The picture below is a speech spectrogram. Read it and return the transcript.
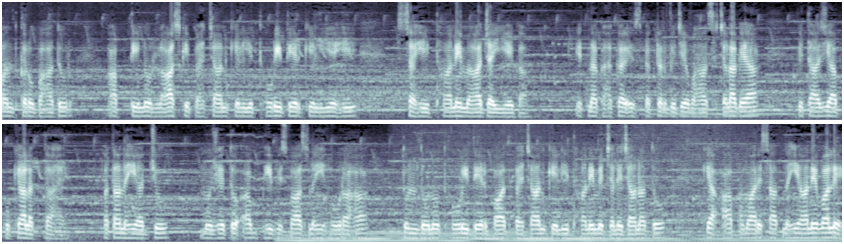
बंद करो बहादुर। आप तीनों लाश की पहचान के लिए थोड़ी देर के लिए ही सही थाने में आ जाइएगा। इतना कहकर इंस्पेक्टर विजय वहाँ से चला गया। पिताजी, आपको क्या लगता है? पता नहीं अज्जू, मुझे तो अब भी विश्वास नहीं हो रहा। तुम दोनों थोड़ी देर बाद पहचान के लिए थाने में चले जाना तो क्या आप हमारे साथ नहीं आने वाले?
